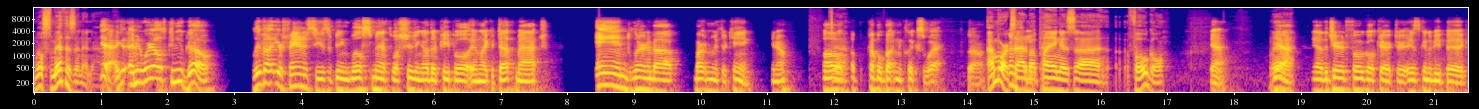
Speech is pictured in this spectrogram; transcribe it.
Will Smith is in it now. Yeah, I- I mean, where else can you go? Live out your fantasies of being Will Smith while shooting other people in like a death match, and learn about Martin Luther King. You know, all Yeah. a couple button clicks away. So I'm more excited about playing as uh, Fogle. yeah, yeah, yeah. Yeah, the Jared Fogle character is going to be big.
